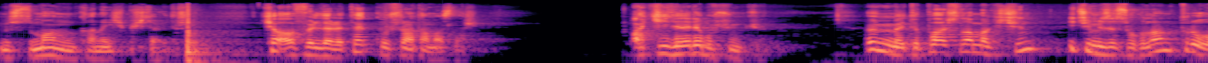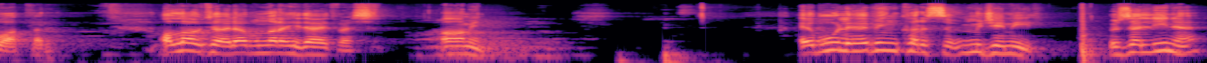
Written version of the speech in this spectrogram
Müslüman kanı içmişlerdir. Kafirlere tek kurşun atamazlar. Akideleri bu çünkü. Ümmeti parçalamak için içimize sokulan truvatları. Allahü Teala bunlara hidayet versin. Amin. Ebu Leheb'in karısı Ümmü Cemil. Özelliği ne?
